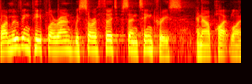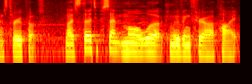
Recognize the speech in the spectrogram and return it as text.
By moving people around, we saw a 30% increase in our pipeline's throughput. That's 30% more work moving through our pipe.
